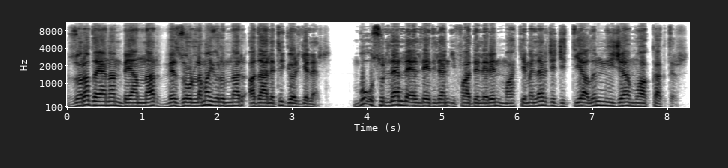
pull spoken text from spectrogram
Zora dayanan beyanlar ve zorlama yorumlar adaleti gölgeler. Bu usullerle elde edilen ifadelerin mahkemelerce ciddiye alınmayacağı muhakkaktır.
